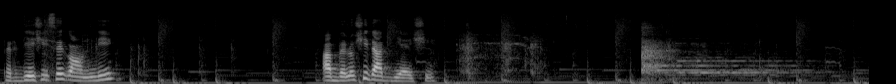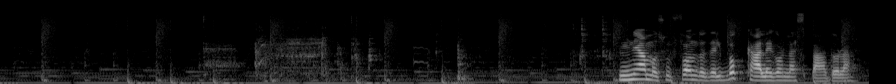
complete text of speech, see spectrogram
per 10 secondi a velocità 10. Riuniamo sul fondo del boccale con la spatola.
